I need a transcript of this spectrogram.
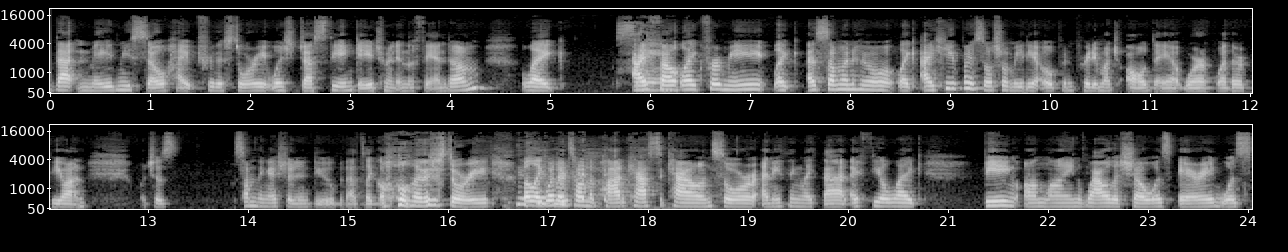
that made me so hyped for the story was just the engagement in the fandom. Like I felt like for me, like as someone who like I keep my social media open pretty much all day at work, whether it be on which is something I shouldn't do, but that's like a whole other story. But like whether it's on the podcast accounts or anything like that, I feel like being online while the show was airing was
